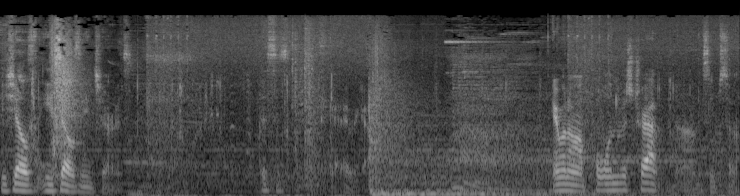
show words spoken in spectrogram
He sells. He sells the insurance. This is okay. There we go. Anyone to pull into his trap? No, it seems so.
